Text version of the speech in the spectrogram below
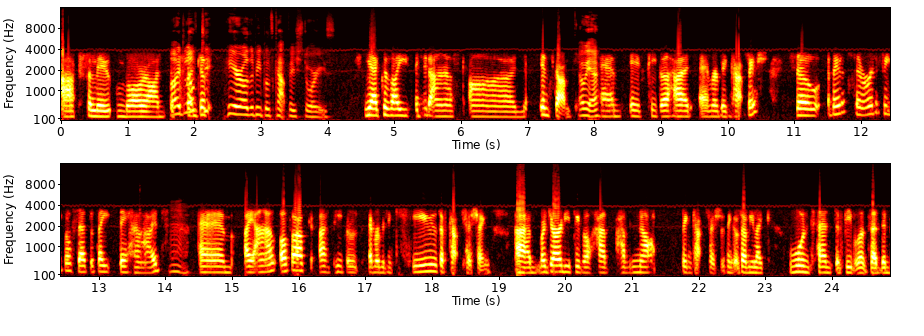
absolute moron. I'd love just, to hear other people's catfish stories. Yeah, because I, I did ask on Instagram Oh yeah. um, if people had ever been catfished. So about a third of people said that they, they had. Mm. Um, I asked, also asked have people ever been accused of catfishing. Um, majority of people have, have not been catfished. I think it was only like one tenth of people that said they've,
